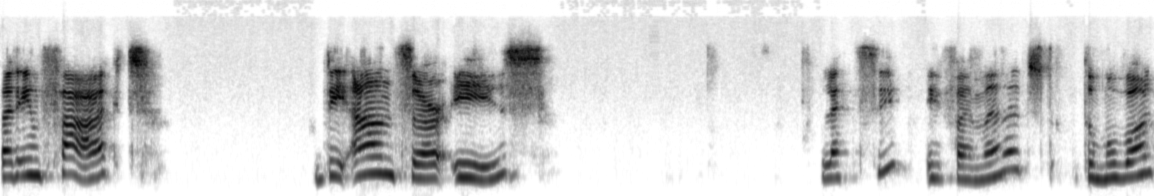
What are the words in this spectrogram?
that in fact the answer is let's see if i managed to move on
